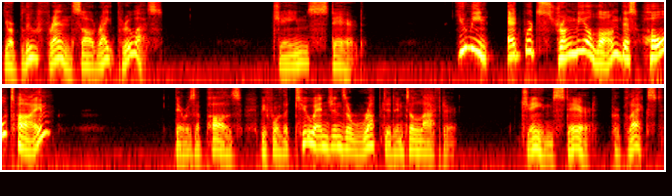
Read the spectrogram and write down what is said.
Your blue friend saw right through us. James stared. You mean Edward strung me along this whole time? There was a pause before the two engines erupted into laughter. James stared, perplexed.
